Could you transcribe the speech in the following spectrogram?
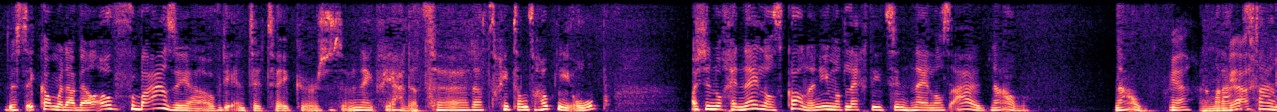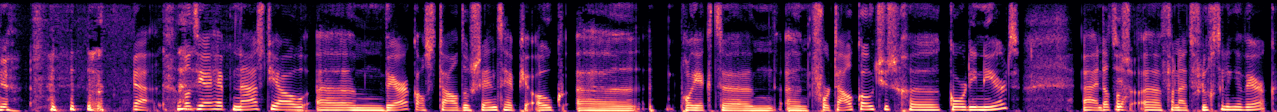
Dus ik kan me daar wel over verbazen, ja, over die NT2-cursus. En dan denk ik van ja, dat, uh, dat schiet dan toch ook niet op. Als je nog geen Nederlands kan en iemand legt iets in het Nederlands uit, nou, nou, ja. ga er maar aan ja. staan. Ja. ja. want jij hebt naast jouw uh, werk als taaldocent heb je ook uh, projecten uh, voor taalcoaches gecoördineerd. Eh, en dat was vanuit vluchtelingenwerk.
